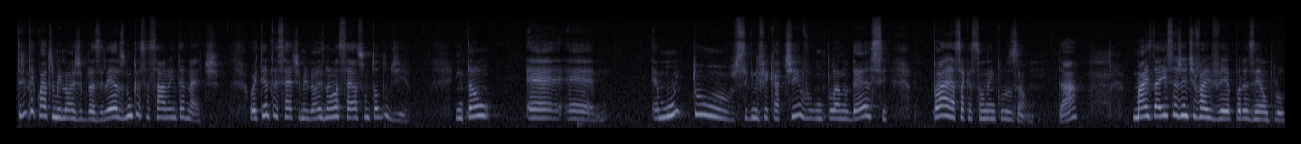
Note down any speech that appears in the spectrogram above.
34 milhões de brasileiros nunca acessaram a internet. 87 milhões não acessam todo dia. Então, é, é, é muito significativo um plano desse para essa questão da inclusão. Tá? Mas daí, se a gente vai ver, por exemplo,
